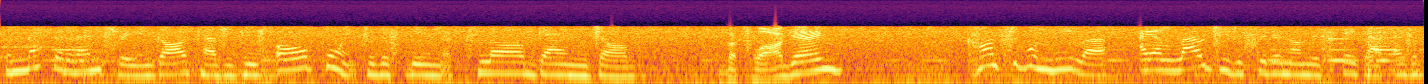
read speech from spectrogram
The method of entry and guard casualties all point to this being a claw gang job. The Claw Gang? Constable Neyla, I allowed you to sit in on this stakeout as a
